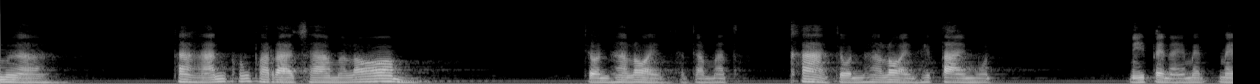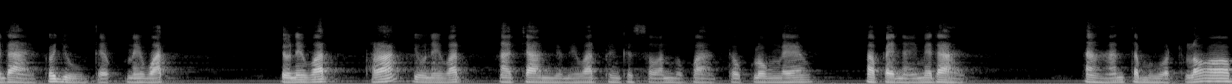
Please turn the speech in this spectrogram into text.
เมื่อ ทหารของพระราชามาล้อม จนห้าร้อยจะมาฆ่าจนห้าร้อยให้ตายหมดหนีไปไหนไม่ไม่ได้ ก็อยู่แต่ในวัด อยู่ในวัดพระอยู่ในวัดอาจารย์อยู่ในวัดเพิ่นก็สอนบอกว่าตกลงแล้วว่าไปไหนไม่ได้ทหารตำรวจล้อม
